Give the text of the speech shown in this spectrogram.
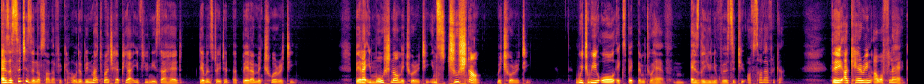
as a citizen of South Africa. I would have been much, much happier if UNISA had demonstrated a better maturity, better emotional maturity, institutional maturity which we all expect them to have mm. as the University of South Africa. They are carrying our flag.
